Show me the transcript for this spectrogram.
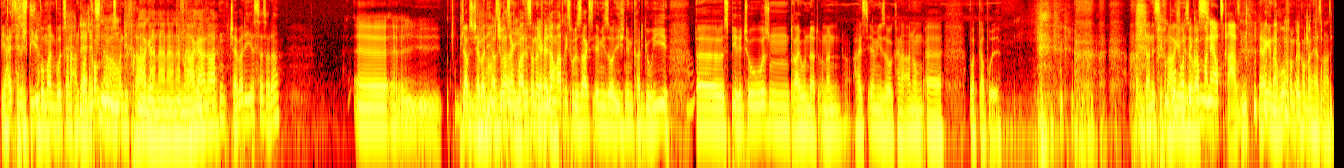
Wie heißt dieses Spiel, wo man wo zu einer Antwort kommt und dann muss man die Frage, Na, na, na, die Frage erraten? Jeopardy ist das, oder? Äh, äh, Ich glaube, es ist Jeopardy. Ja, also du hast dann Jeopardy. quasi so eine Ja, genau. Feldermatrix, wo du sagst, irgendwie so, ich nehme Kategorie äh, Spirituosen 300 und dann heißt irgendwie so, keine Ahnung, äh, Wodka Bull. und dann ist die Frage, wovon bekommt man Herzrasen? Ja, genau. Wovon bekommt man Herzrasen?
